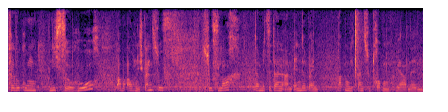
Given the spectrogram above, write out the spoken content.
Pfefferkuchen nicht so hoch, aber auch nicht ganz so, so flach, damit sie dann am Ende beim Backen nicht ganz so trocken werden.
